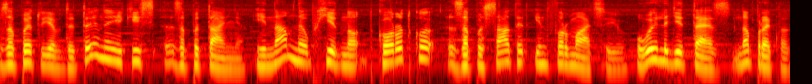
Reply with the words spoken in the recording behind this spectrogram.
запитує в дитини якісь запитання, і нам необхідно коротко записати інформацію у вигляді тез. Наприклад,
